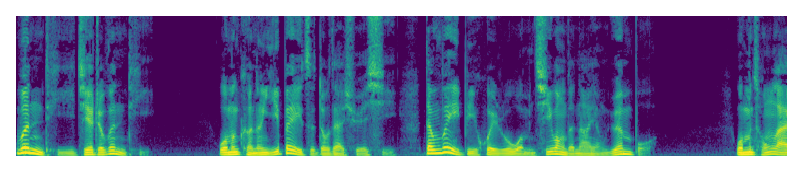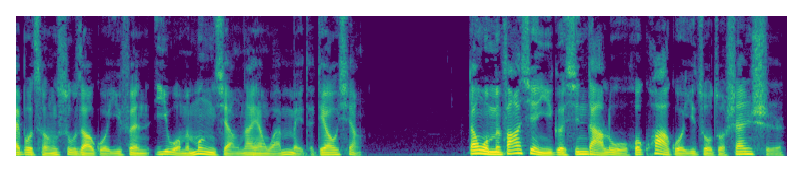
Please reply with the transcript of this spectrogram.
问题接着问题，我们可能一辈子都在学习，但未必会如我们期望的那样渊博。我们从来不曾塑造过一份依我们梦想那样完美的雕像。当我们发现一个新大陆或跨过一座座山时，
